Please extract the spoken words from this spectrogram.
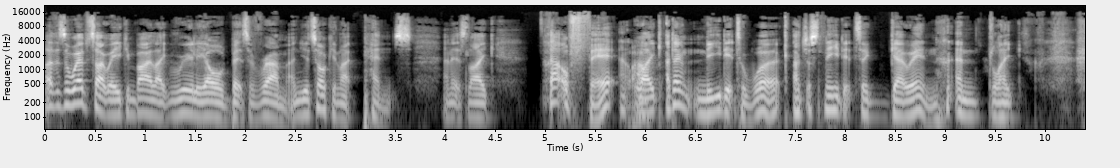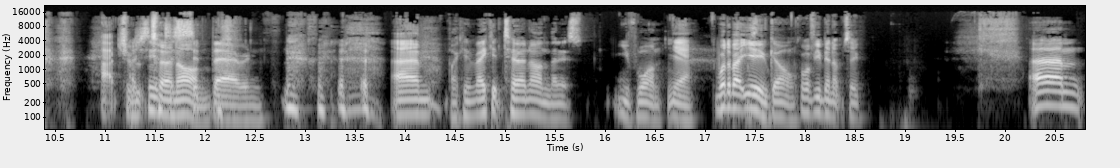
Like, there's a website where you can buy like really old bits of RAM, and you're talking like pence, and it's like that'll fit. Wow. Like, I don't need it to work; I just need it to go in and like actually turn on. there and Um, if I can make it turn on, then it's you've won. yeah. What about the you? goal? What have you been up to? Um,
